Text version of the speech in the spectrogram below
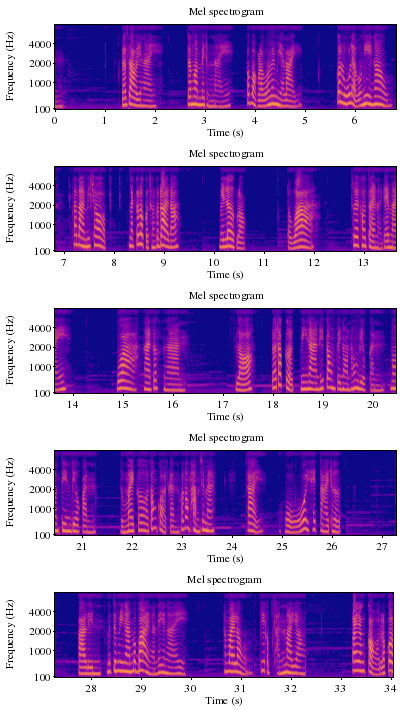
แล้วจะเอายังไง จะงอนไปถึงไหน ก็บอกแล้วว่าไม่มีอะไร ก็รู้แหละว่างี่เง่า ถ้านายไม่ชอบ นายก็เลิกกับฉันก็ได้นะ ไม่เลิกหรอก แต่ว่าช่วยเข้าใจหน่อยได้ไหม ว่างานก็คืองานเหรอ แล้วถ้าเกิดมีงานที่ต้องไปนอนห้องเดียวกัน นอนเตียงเดียวกัน หรือไม่ก็ต้องกอดกันก็ต้องทำใช่ไหมใช่โอ้โหให้ตายเถอะ ปาลินมันจะมีงานบ้าๆอย่างนั้นได้ยังไงทำไมเราที่กับฉันนายยังนายยังกอดแล้วก็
